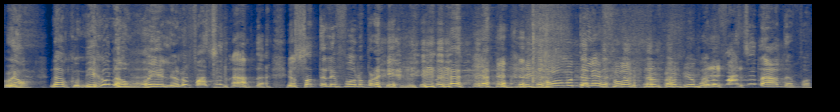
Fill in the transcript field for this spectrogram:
Não, Não, comigo não, com ele. Eu não faço nada. Eu só telefono pra ele. E como telefone, provavelmente. Eu não faço nada, pô.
